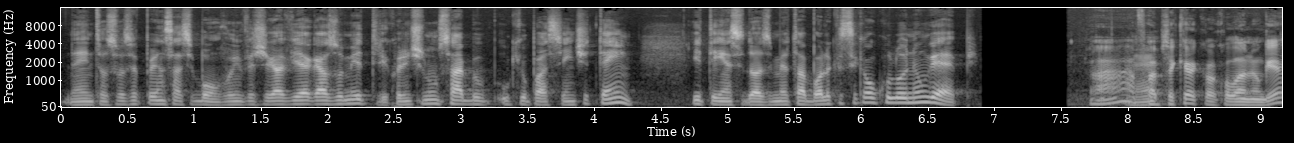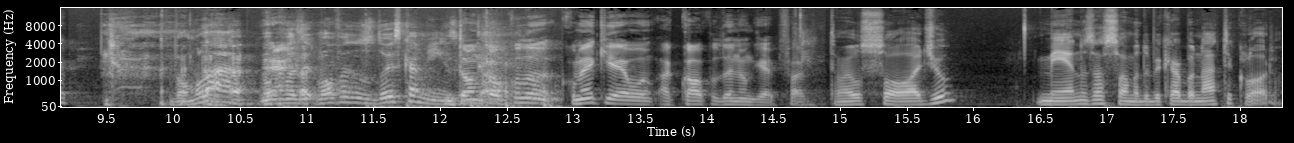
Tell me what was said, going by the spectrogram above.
né? Então, se você pensasse, bom, vou investigar via gasometria, quando a gente não sabe o, o que o paciente tem e tem acidose metabólica, você calculou nenhum gap. Ah, É. Fábio, você quer calcular no gap? Vamos lá, vamos fazer, vamos fazer os dois caminhos. Então, calcula. Como é que é o a cálculo do anion gap, Fábio? Então é o sódio menos a soma do bicarbonato e cloro.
